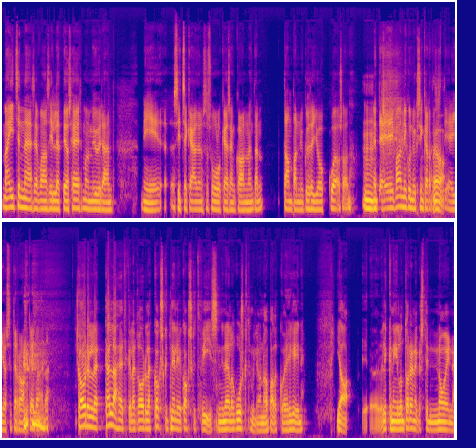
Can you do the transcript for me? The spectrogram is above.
mä itse näen sen vaan silleen, että jos Hedman myydään, niin sitten se käytännössä sulkee sen kannen tämän Tampan nykyisen joukkueen osalta. mm. Et ei, ei vaan niin kuin yksinkertaisesti Joo. ei ole sitten rahkeita enää. Kaudelle, tällä hetkellä kaudelle 24-25, niin neillä on 60 miljoonaa palkkoihin kiinni. Ja, eli niillä on todennäköisesti noin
